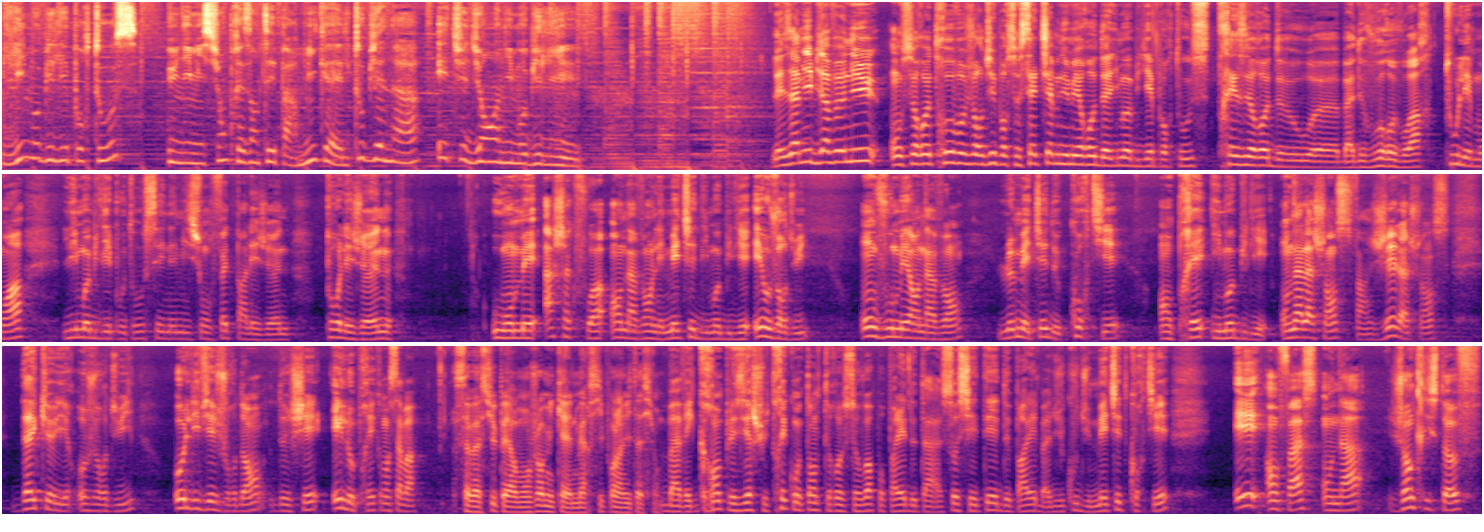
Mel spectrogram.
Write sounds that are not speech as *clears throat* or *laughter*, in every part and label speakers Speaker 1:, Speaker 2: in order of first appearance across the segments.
Speaker 1: L'immobilier pour tous, une émission présentée par Michael Toubiana, étudiant en immobilier.
Speaker 2: Les amis, bienvenue. On se retrouve aujourd'hui pour ce septième numéro de l'Immobilier pour tous. Très heureux de vous, euh, bah, de vous revoir tous les mois. L'Immobilier pour tous, c'est une émission faite par les jeunes, pour les jeunes, où on met à chaque fois en avant les métiers de l'immobilier. Et aujourd'hui, on vous met en avant le métier de courtier en prêt immobilier. On a la chance, enfin j'ai la chance, d'accueillir aujourd'hui Olivier Jourdan de chez Elopré. Comment ça va?
Speaker 3: Ça va super. Bonjour Michael, merci pour l'invitation.
Speaker 2: bah, Avec grand plaisir, je suis très content de te recevoir pour parler de ta société, de parler bah, du coup du métier de courtier. Et en face, on a Jean-Christophe,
